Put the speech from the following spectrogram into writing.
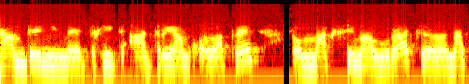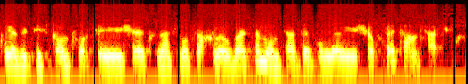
რამდენიმე დღით ადრე ამ ყველაფერს, რომ მაქსიმალურად ნაკლები დისკომფორტი შეექმნას მოსახლეობას და მომზადებული შეხვდეთ ამ საკითხს.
